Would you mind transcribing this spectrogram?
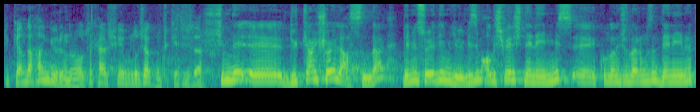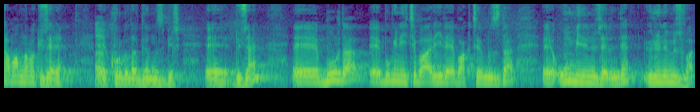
Dükkanda hangi ürünler olacak? Her şeyi bulacak mı tüketiciler? Şimdi e, dükkan şöyle aslında demin söylediğim gibi bizim alışveriş deneyimimiz e, kullanıcılarımızın deneyimini tamamlamak üzere e, kurguladığımız bir e, düzen. E, burada bugün itibariyle baktığımızda e, 10 binin üzerinde ürünümüz var.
